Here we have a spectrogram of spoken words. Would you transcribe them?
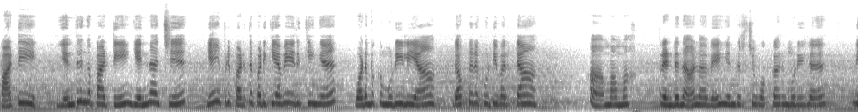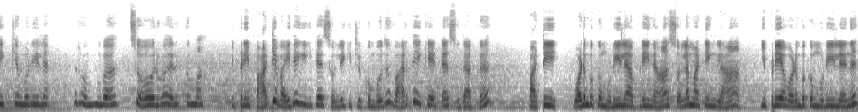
பாட்டி எந்திருங்க பாட்டி என்னாச்சு? ஏன் இப்படி படுத்த படுக்கையாவே இருக்கீங்க? உடம்புக்கு முடியலையா? டாக்டரை கூட்டி வரட்டா ஆமாம்மா ரெண்டு நாளாவே எந்திரிச்சு உட்கார முடியல நிக்க முடியல. ரொம்ப சோர்வா இருக்குமா இப்படி பாட்டி வைதகி கிட்ட சொல்லிக்கிட்டு இருக்கும்போது வார்த்தையை கேட்ட சுதாக்கு பாட்டி உடம்புக்கு முடியல அப்படின்னா சொல்ல மாட்டீங்களா? இப்படியே உடம்புக்கு முடியலன்னு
